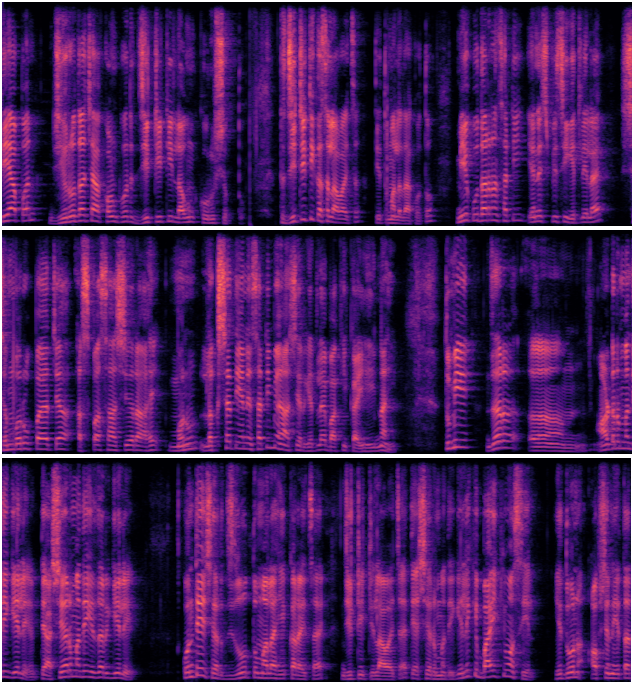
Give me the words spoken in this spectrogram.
ते आपण झिरोदाच्या अकाउंटवर जी टी टी लावून करू शकतो. तर जी टी टी कसं लावायचं? ते तुम्हाला दाखवतो. मी एक उदाहरणासाठी एन एच पी सी घेतलेला आहे. शंभर रुपयाच्या आसपास हा शेअर आहे म्हणून लक्षात येण्यासाठी मी हा शेअर घेतला आहे बाकी काहीही नाही. तुम्ही जर ऑर्डरमध्ये गेले त्या शेअरमध्ये जर गेले कोणतेही शेअर जो तुम्हाला हे करायचा आहे जी टी टी लावायचा आहे त्या शेअरमध्ये गेले की बाय किंवा सेल हे दोन ऑप्शन येतात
